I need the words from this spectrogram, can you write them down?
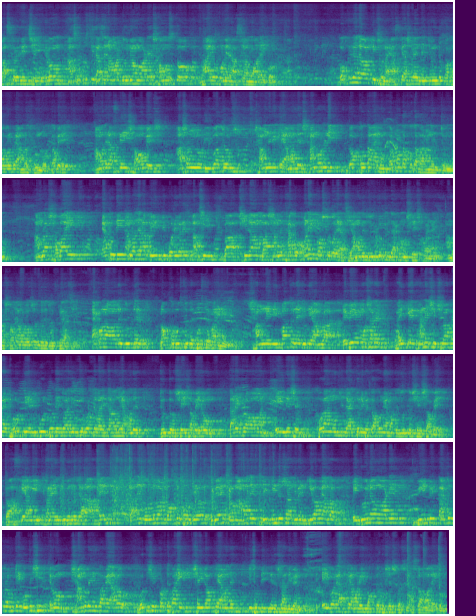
Pass করে দিচ্ছি। এবং আজ উপস্থিত আছেন আমার দুই সমস্ত ভাই ও বোনের আলাইকুম। বক্তৃতা দেওয়ার কিছু নাই। আজকে আসলে নেতৃবৃন্দ কথা বলবে, আমরা শুনব। তবে আমাদের আজকে এই সমাবেশ আসন্ন নির্বাচন সামনে রেখে আমাদের সাংগঠনিক দক্ষতা এবং কর্মদক্ষতা বাড়ানোর জন্য আমরা সবাই এতদিন আমরা যারা বিএনপি পরিবারে আছি বা ছিলাম বা সামনে থাকব, অনেক কষ্ট করে আছি। আমাদের যুদ্ধ কিন্তু এখনও শেষ হয় নাই। আমরা সতেরো বছর ধরে যুদ্ধে আছি। এখনও আমাদের যুদ্ধের লক্ষ্যবস্তুতে পৌঁছতে পারি নাই। সামনে নির্বাচনে যদি আমরা এবিএম মোশারেফ ভাইকে ধানের শীষ মাথায় ভোট দিয়ে বিপুল ভোটে জয়যুক্ত করতে পারি, তাহলে আমাদের যুদ্ধ শেষ হবে এবং তারেক রহমান এই দেশের প্রধানমন্ত্রীর দায়িত্ব নেবে, তখনই আমাদের যুদ্ধ শেষ হবে। তো আজকে আমি এখানে যারা আছেন মূল্যবান বক্তব্য দেবেন এবং আমাদের দিক নির্দেশনা দেবেন। কীভাবে আমরা এই দুই নং ওয়ার্ডের বিএনপির কার্যক্রমকে গতিশীল এবং সাংগঠনিকভাবে আরও গতিশীল করতে পারি, সেই লক্ষ্যে আমাদের কিছু দিক নির্দেশনা দিবেন। এই বলে আজকে আমার এই বক্তব্য শেষ করছি। আসসালামু আলাইকুম।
